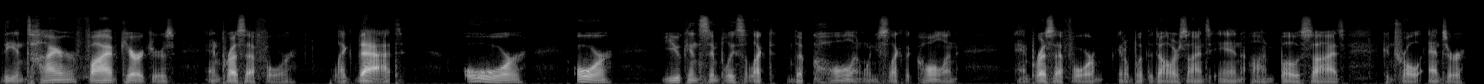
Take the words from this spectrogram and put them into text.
the entire five characters and press F4 like that, or or you can simply select the colon. When you select the colon and press F4, it'll put the dollar signs in on both sides. Control Enter,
